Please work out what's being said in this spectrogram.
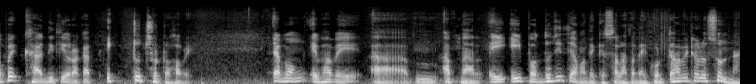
অপেক্ষা দ্বিতীয় রাকাত একটু ছোট হবে। এবং এভাবে আপনার এই এই পদ্ধতিতে আমাদেরকে সালাত আদায় করতে হবে, এটা হলো সুন্না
